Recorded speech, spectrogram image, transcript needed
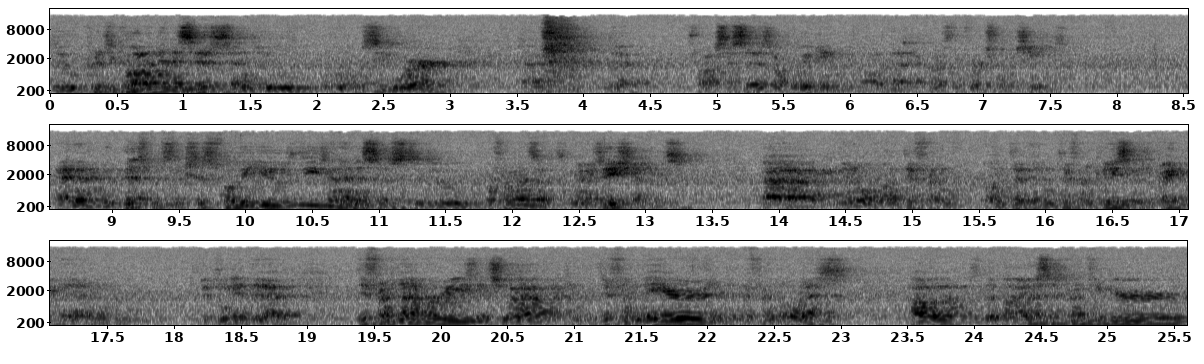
do critical analysis and do, you know, see where uh, the processes are waiting, all of that across the virtual machines. And then with this, we successfully use these analysis to do performance optimizations um, you know, on different, on di- in different places, right? Um, looking at the different libraries that you have, like in the different layers and the different OS, how is the BIOS is configured,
